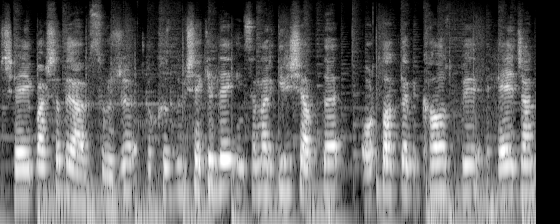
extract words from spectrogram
şey başladı abi sunucu. Çok hızlı bir şekilde insanlar giriş yaptı. Ortalıkta bir kaos, bir heyecan,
